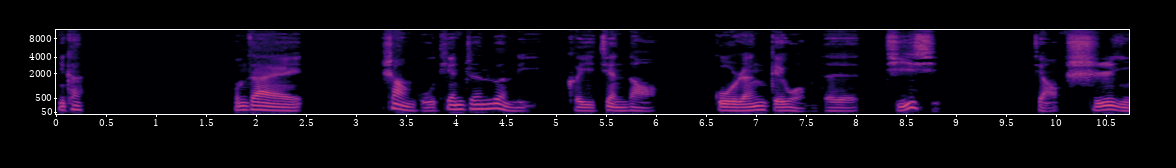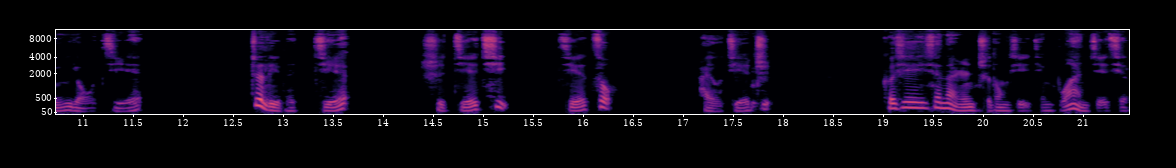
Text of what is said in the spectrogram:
你看，我们在《上古天真论》里可以见到古人给我们的提醒，叫“食饮有节”。这里的“节”是节气、节奏，还有节制。可惜现代人吃东西已经不按节气了，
